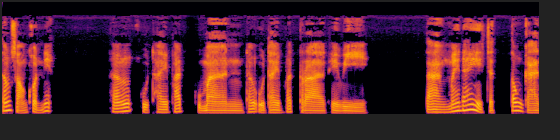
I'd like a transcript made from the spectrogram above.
ทั้งสองคนเนี่ย ทั้งอุทัยภัททกุมาร ทั้งอุทัยภัทราเทวี ต่างไม่ได้จะต้องการ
